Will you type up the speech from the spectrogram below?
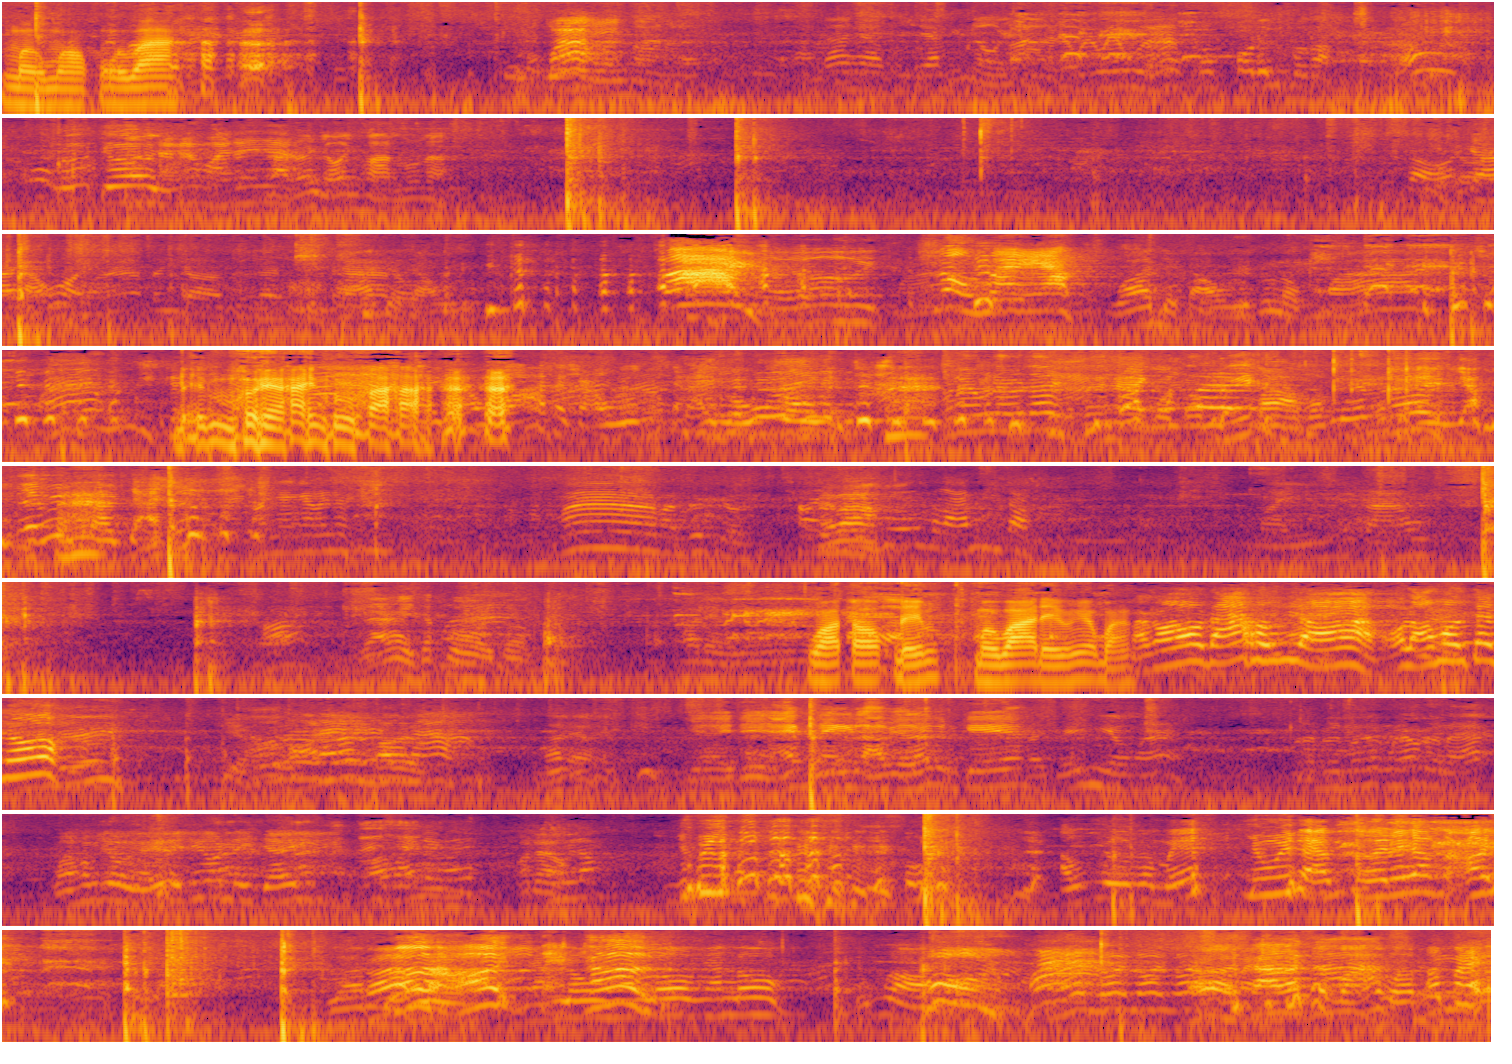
11 13 quá trời cầu cái lục má điểm 12 13 quá trời cầu luôn nó chạy ngủ luôn ba một đếm dòng đếm sao chạy Thấy không? Ráng này sắp vô rồi kìa. qua tốt điểm 13 đều nha các bạn bạn ô đá hư giờ ổ lộn hư chai nước Về đi ép gì đó bên kia. Mà không vô nghỉ thì chứ anh đi chị. Ở đâu? Vui lắm. Ông vui mà mẹ vui nè ông cười đi ông nội. Rồi rồi, tẹt cơ. Luôn, nhanh luôn. Hôm nay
